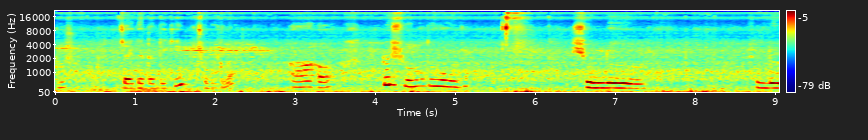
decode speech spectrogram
দুই জায়গাটা দেখি ছবিগুলো আহা কত সুন্দর। সুন্দর। সুন্দর।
